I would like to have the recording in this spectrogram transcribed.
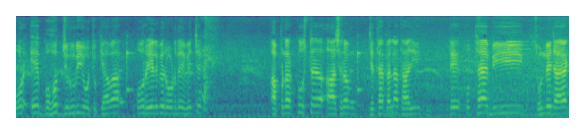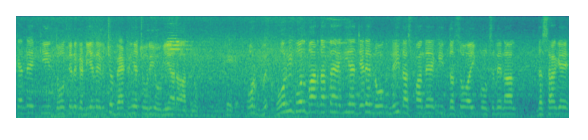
ਔਰ ਇਹ ਬਹੁਤ ਜ਼ਰੂਰੀ ਹੋ ਚੁੱਕਿਆ ਵਾ। ਉਹ ਰੇਲਵੇ ਰੋਡ ਦੇ ਵਿੱਚ ਆਪਣਾ ਕੁਸ਼ਟ ਆਸ਼ਰਮ ਜਿੱਥੇ ਪਹਿਲਾਂ ਥਾ ਜੀ ਤੇ ਉੱਥੇ ਵੀ ਸੁਣਨੇ ਚ ਆਇਆ ਕਹਿੰਦੇ ਕਿ ਦੋ ਤਿੰਨ ਗੱਡੀਆਂ ਦੇ ਵਿੱਚੋਂ ਬੈਟਰੀਆਂ ਚੋਰੀ ਹੋ ਗਈਆਂ ਰਾਤ ਨੂੰ। ਠੀਕ ਹੈ। ਔਰ ਬ- ਹੋਰ ਵੀ ਬਹੁਤ ਵਾਰਦਾਤਾਂ ਹੈਗੀਆਂ ਜਿਹੜੇ ਲੋਕ ਨਹੀਂ ਦੱਸ ਪਾਉਂਦੇ ਕਿ ਦੱਸੋ ਆਈ ਪੁਲਿਸ ਦੇ ਨਾਲ ਦੱਸਾਂਗੇ।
